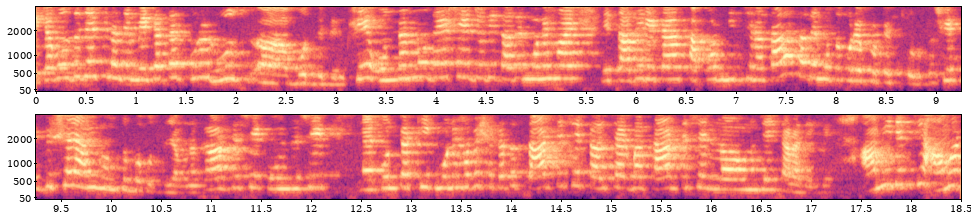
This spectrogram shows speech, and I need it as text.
এটা বলতে চাইছি না যে মেয়েটা তার পুরো রুলস বদলে ফেলুক। সে অন্যান্য দেশে যদি তাদের মনে হয় যে তাদের এটা সাপোর্ট নিচ্ছে না তারা তাদের মতো করে প্রোটেস্ট করুক। সে বিষয়ে আমি মন্তব্য করতে যাব না। কার দেশে কোন দেশে কোনটা ঠিক মনে হবে সেটা তো তার দেশের কালচার বা তার দেশের ল অনুযায়ী তারা দেখবে। আমি দেখছি আমার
